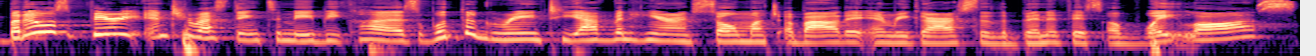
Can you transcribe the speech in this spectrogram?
But it was very interesting to me because with the green tea, I've been hearing so much about it in regards to the benefits of weight loss.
